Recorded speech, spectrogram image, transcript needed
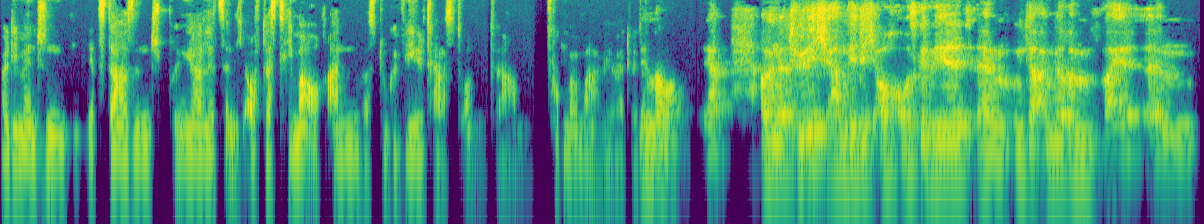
Weil die Menschen, die jetzt da sind, springen ja letztendlich auf das Thema auch an, was du gewählt hast. Und ähm, gucken wir mal, wie weit wir Genau, ja. Aber natürlich haben wir dich auch ausgewählt, ähm, unter anderem, weil ähm,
